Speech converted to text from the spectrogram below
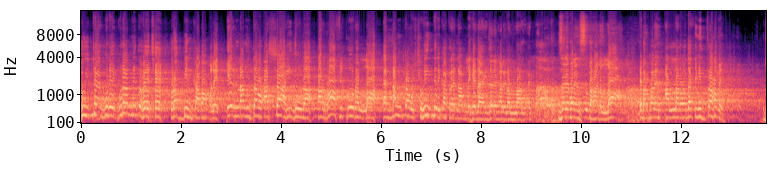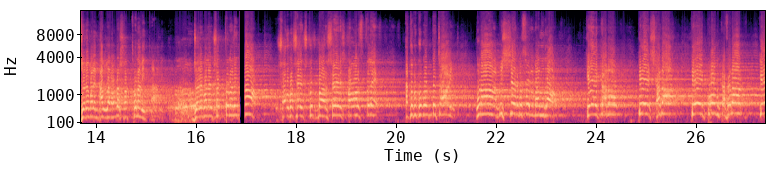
দুইটা গুণে গুণান্বিত হয়েছে, রব্বিন কাবা বলে। এর নামটাও আশাহিদুল্লাহ আর রাফিকুর আল্লাহ। এর নামটাও শহীদদের কাতারে নাম লিখে দেয়। জরে বলেন আল্লাহ জরে বলেন সুবহানাল্লাহ। এবার বলেন, আল্লাহর ওয়াদা কি মিথ্যা হবে? জোরে বলেন, আল্লাহর ওয়াদা সত্য না মিথ্যা? জোরে বলেন, সত্য না মিথ্যা? সর্বশেষ খুববার শেষ আওয়াজ তুলে এতটুকু বলতে চাই, পুরা বিশ্বের মুসলমানরা কে কালো, কে সাদা, কে কোন কাফেলা, কে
